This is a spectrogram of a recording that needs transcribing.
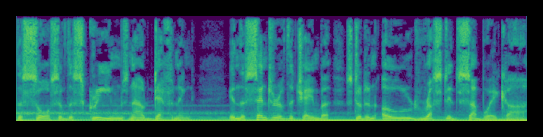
the source of the screams now deafening. In the center of the chamber stood an old, rusted subway car.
